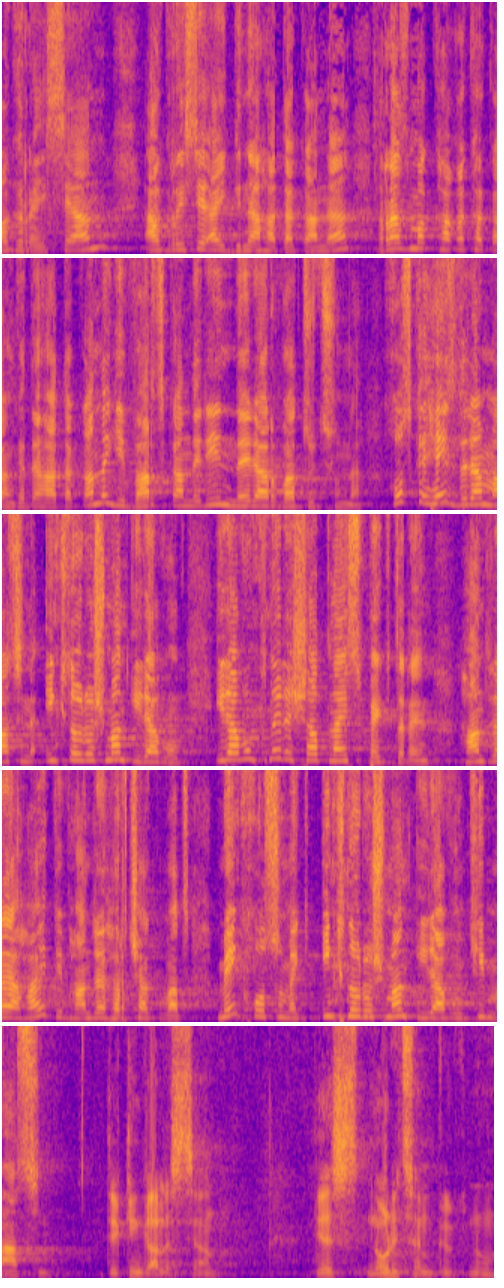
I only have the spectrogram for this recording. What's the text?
ագրեսիան, ագրեսիայի գնահատականը, ռազմաքաղաքական գնահատականը եւ վարձկանների ներառվածությունը։ Խոսքը հենց դրա մասին է, ինքնորոշման իրավունք։ Իրավունքները շատ լայն սպեկտր են, հանրահայտ եւ հանրահրճակված։ Մենք խոսում ենք ինքնորոշման իրավունքի մասին։ Տիկին Գալստյան, ես նորից եմ կրկնում,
